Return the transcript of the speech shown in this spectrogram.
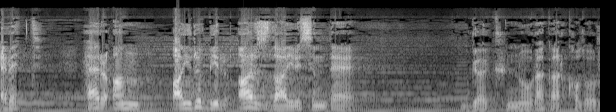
Evet, her an ayrı bir arz dairesinde gök nura gark olur.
